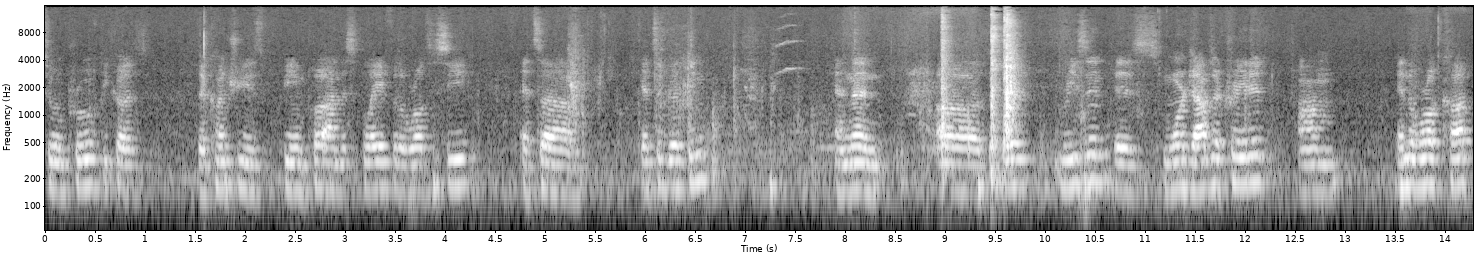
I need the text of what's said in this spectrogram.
to improve because the country is being put on display for the world to see. It's a it's a good thing. And then uh, the third reason is more jobs are created. Um, in the World Cup,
